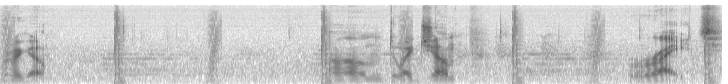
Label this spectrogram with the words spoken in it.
Where do I go? Um, do I jump? Right.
